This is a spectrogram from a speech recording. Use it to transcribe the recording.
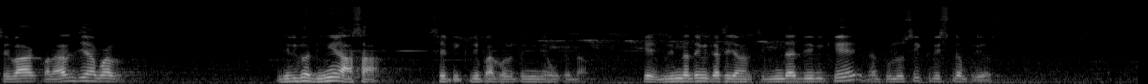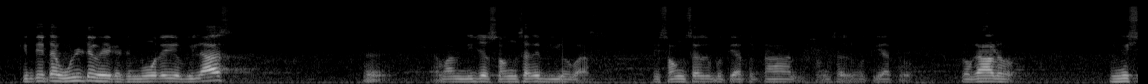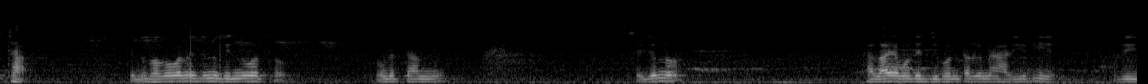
সেবা করার যে আমার দীর্ঘদিনের আশা সেটি কৃপা করে তুমি আমাকে দাও। কে? বৃন্দা দেবীর কাছে জানাচ্ছি বৃন্দা দেবীকে না তুলসী কৃষ্ণ প্রিয় কিন্তু এটা উল্টে হয়ে গেছে মোর এই অভিলাষ হ্যাঁ, আমার নিজ সংসারে দিও বাস। এই সংসারের প্রতি এত টান সংসারের প্রতি এত প্রগাঢ় নিষ্ঠা। কিন্তু ভগবানের জন্য বিন্দুমাত্র আমাদের টান নেই। সেই জন্য খেলায় আমাদের জীবনটাকে না হারিয়ে দিয়ে যদি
